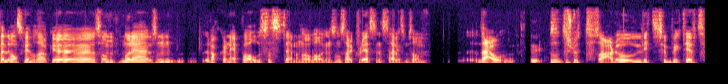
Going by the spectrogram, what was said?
veldig vanskelig. og det er jo ikke sånn, Når jeg liksom rakker ned på alle disse systemene og valgene, sånn, så er det ikke fordi jeg syns det er liksom sånn det er jo, så Til slutt så er det jo litt subjektivt.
